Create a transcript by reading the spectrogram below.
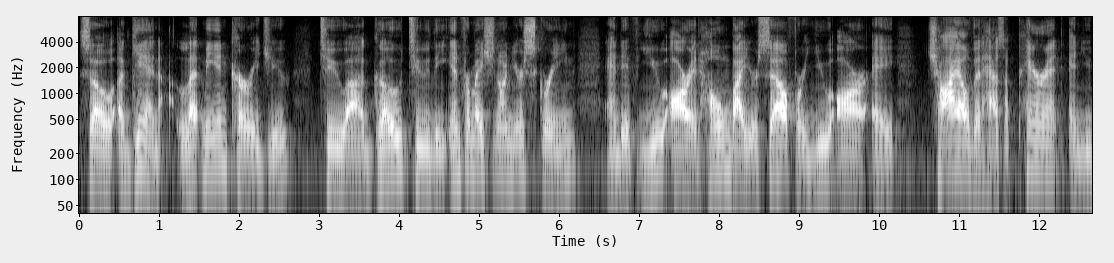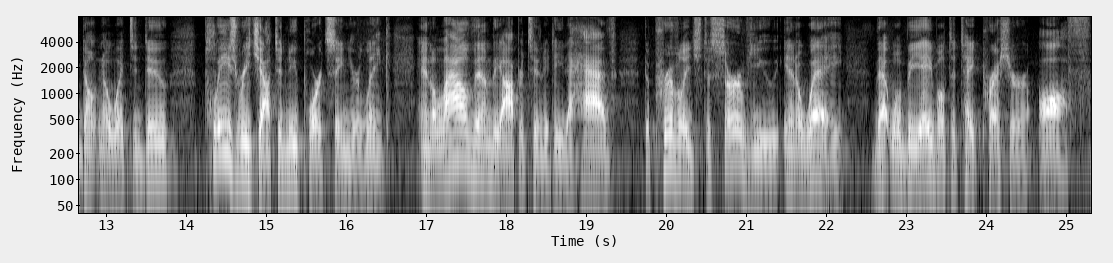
So, again, let me encourage you to uh, go to the information on your screen. And if you are at home by yourself or you are a child that has a parent and you don't know what to do, please reach out to Newport Senior Link and allow them the opportunity to have the privilege to serve you in a way that will be able to take pressure off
